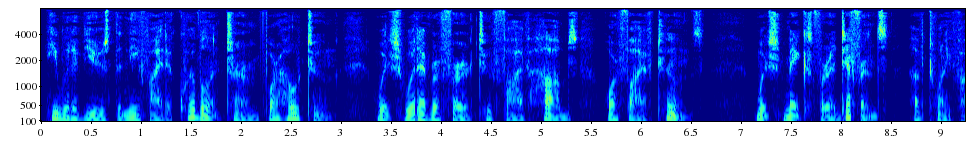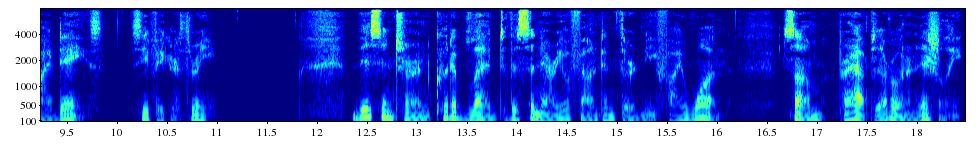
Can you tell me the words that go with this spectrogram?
he would have used the Nephite equivalent term for Hotun, which would have referred to five Habs or five Tuns, which makes for a difference of 25 days. See Figure 3. This in turn could have led to the scenario found in 3 Nephi 1. Some, perhaps everyone initially,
